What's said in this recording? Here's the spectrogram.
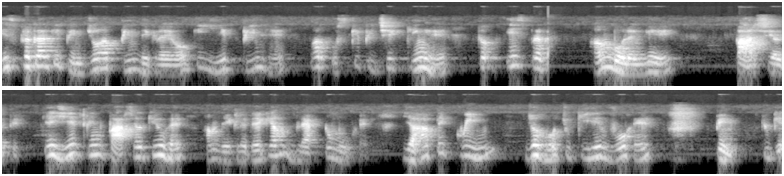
इस प्रकार की पिन जो आप पिन देख रहे हो कि ये पिन है और उसके पीछे किंग है तो इस प्रकार हम बोलेंगे पार्शियल पिन। कि ये पिन पार्शियल क्यों है? हम देख लेते हैं कि हम ब्लैक टू मूव है। यहाँ पे क्वीन जो हो चुकी है, वो है पिन, क्योंकि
